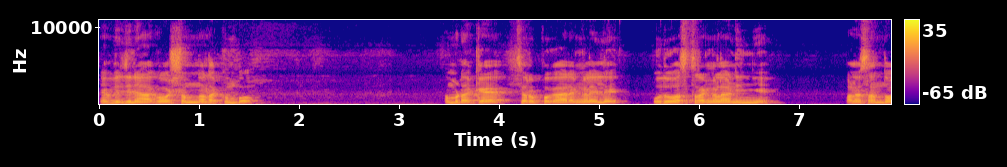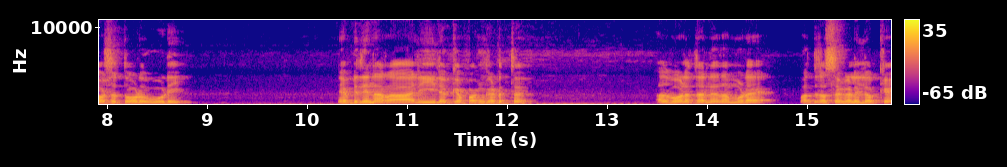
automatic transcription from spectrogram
നബിദിനാഘോഷം നടക്കുമ്പോൾ നമ്മുടെയൊക്കെ ചെറുപ്പകാലങ്ങളിൽ പുതുവസ്ത്രങ്ങൾ അണിഞ്ഞ് വളരെ സന്തോഷത്തോടു കൂടി നബിദിന റാലിയിലൊക്കെ പങ്കെടുത്ത് അതുപോലെ തന്നെ നമ്മുടെ മദ്രസകളിലൊക്കെ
